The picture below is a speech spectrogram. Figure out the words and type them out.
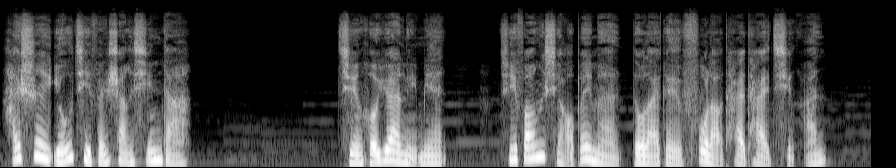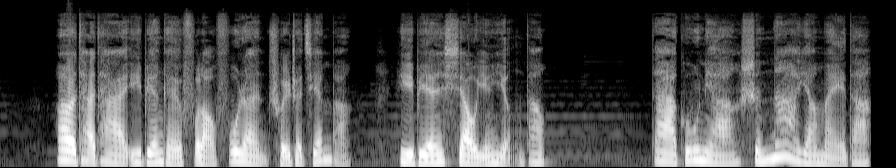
还是有几分上心的。清和院里面，几房小辈们都来给傅老太太请安。二太太一边给傅老夫人捶着肩膀，一边笑盈盈道：“大姑娘是那样美的，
